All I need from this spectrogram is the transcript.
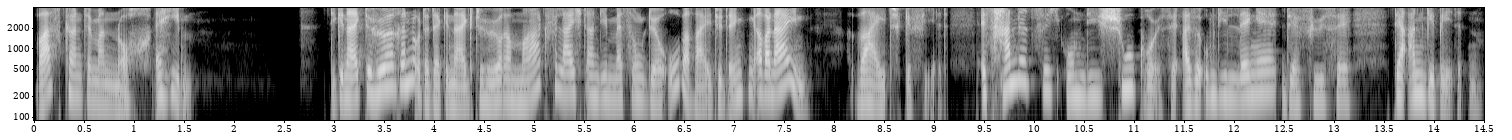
was könnte man noch erheben? Die geneigte Hörerin oder der geneigte Hörer mag vielleicht an die Messung der Oberweite denken, aber nein, weit gefehlt. Es handelt sich um die Schuhgröße, also um die Länge der Füße der Angebeteten.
